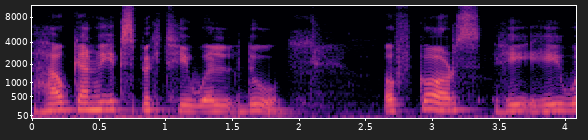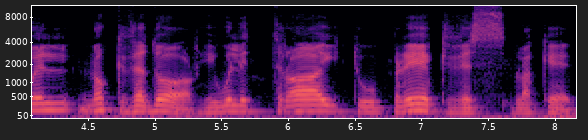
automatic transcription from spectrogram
How can we expect he will do? Of course, he, he will knock the door. He will try to break this blockade.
